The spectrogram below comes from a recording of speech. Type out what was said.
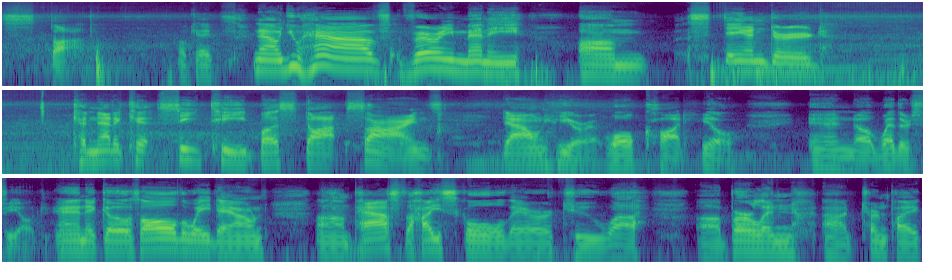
stop. Okay. Now you have very many um, standard Connecticut CT bus stop signs down here at Wolcott Hill in uh, Wethersfield. And it goes all the way down um, past the high school there to uh, uh, Berlin uh, Turnpike,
